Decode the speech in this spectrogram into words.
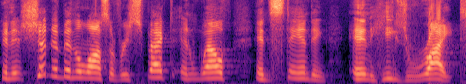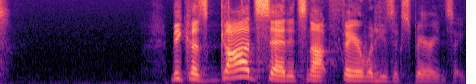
And it shouldn't have been the loss of respect and wealth and standing. And he's right. Because God said it's not fair what he's experiencing.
